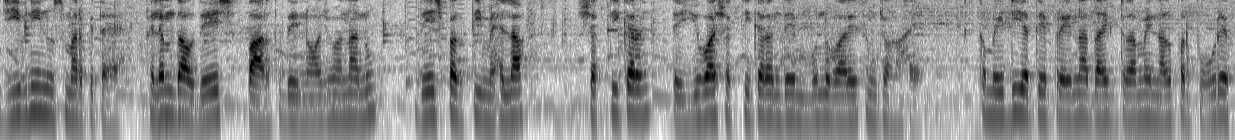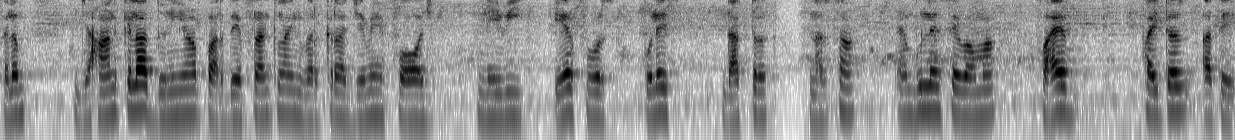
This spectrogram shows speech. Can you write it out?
ਜੀਵਨੀ ਨੂੰ ਸਮਰਪਿਤ ਹੈ। ਫਿਲਮ ਦਾ ਉਦੇਸ਼ ਭਾਰਤ ਦੇ ਨੌਜਵਾਨਾਂ ਨੂੰ ਦੇਸ਼ ਭਗਤੀ ਮਹਿਲਾ ਸ਼ਕਤੀਕਰਨ ਤੇ ਯੁਵਾ ਸ਼ਕਤੀਕਰਨ ਦੇ ਮੁੱਲ ਬਾਰੇ ਸਮਝਾਉਣਾ ਹੈ। ਕਮੇਡੀ ਅਤੇ ਪ੍ਰੇਰਨਾਦਾਇਕ ਡਰਾਮੇ ਨਾਲ ਭਰਪੂਰ ਇਹ ਫਿਲਮ ਜਹਾਨ ਕਿਲਾ ਦੁਨੀਆ ਭਰ ਦੇ ਫਰੰਟਲਾਈਨ ਵਰਕਰਾਂ ਜਿਵੇਂ ਫੌਜ, navy air force police, doctor, ਨਰਸਾਂ, ਐਂਬੂਲੈਂਸ ਸੇਵਾਵਾਂ, ਫਾਇਰ ਫਾਈਟਰਸ ਅਤੇ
